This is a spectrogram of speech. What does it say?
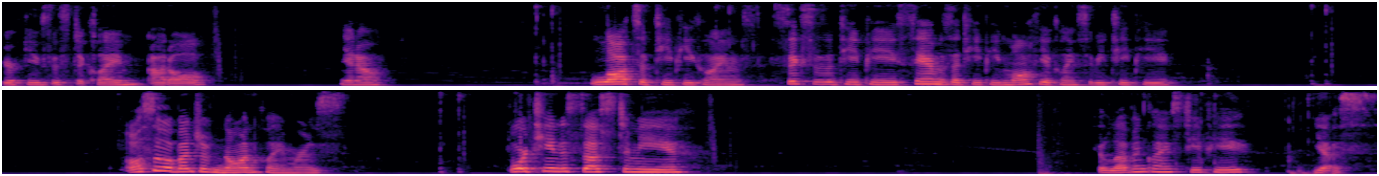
refuses to claim at all. You know? Lots of TP claims. Six is a TP, Sam is a TP, Mafia claims to be TP. Also a bunch of non-claimers. 14 is sus to me. 11 claims TP. Yes.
